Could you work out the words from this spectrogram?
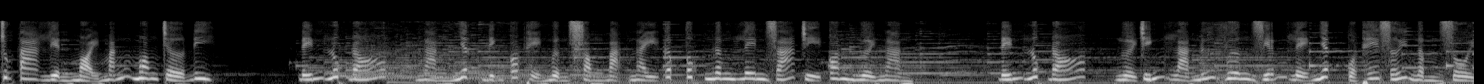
Chúng ta liền mỏi mắng mong chờ đi. Đến lúc đó, nàng nhất định có thể mượn sòng bạc này cấp tốc nâng lên giá trị con người nàng. Đến lúc đó, người chính là nữ vương diễm lệ nhất của thế giới ngầm rồi.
